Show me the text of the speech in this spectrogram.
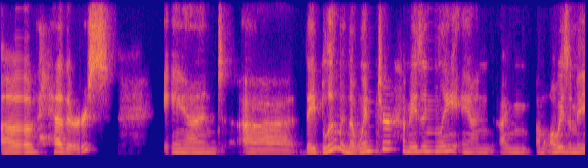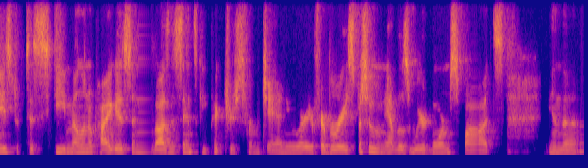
of heathers and uh, they bloom in the winter amazingly. And I'm I'm always amazed to see melanopygus and vosnesenskii pictures from January or February, especially when we have those weird warm spots in the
